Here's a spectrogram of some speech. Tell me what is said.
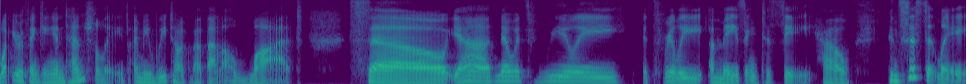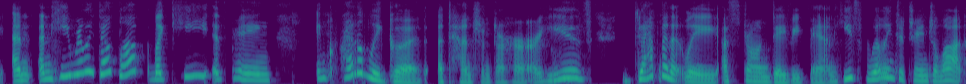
what you're thinking intentionally. I mean, we talk about that a lot. So, yeah, no, it's really it's really amazing to see how consistently and and he really does love like he is paying incredibly good attention to her. He mm-hmm. is definitely a strong Devi fan. He's willing to change a lot.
